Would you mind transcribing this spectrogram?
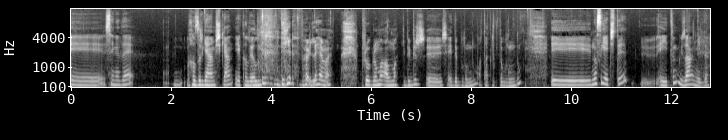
E, seni de hazır gelmişken yakalayalım deyip böyle hemen programı almak gibi bir e, şeyde bulundum, ataklıkta bulundum. E, nasıl geçti e, eğitim? Güzel miydi?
